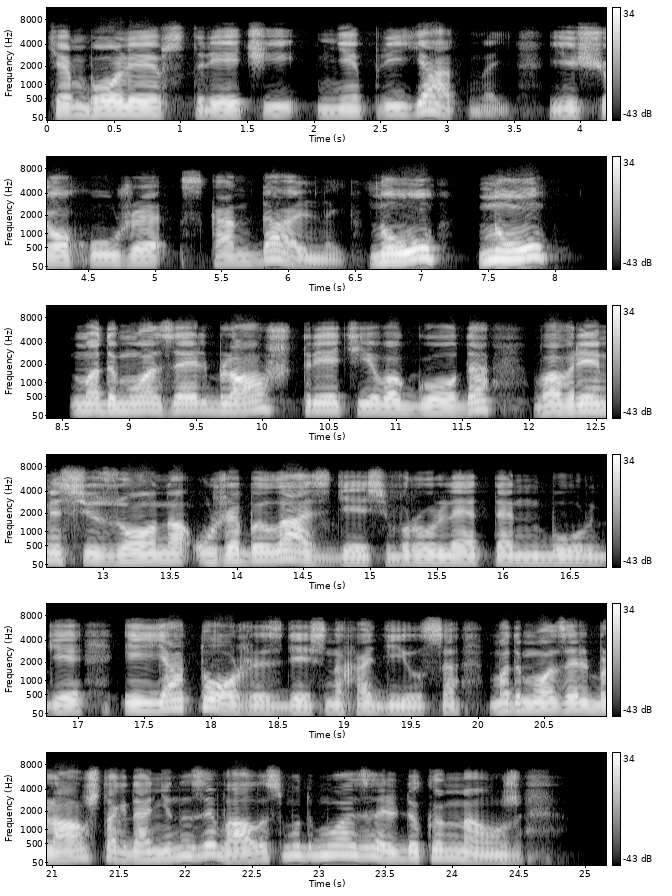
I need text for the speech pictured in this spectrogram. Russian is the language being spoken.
тем более встречи неприятной, еще хуже скандальной. «Ну, ну!» Мадемуазель Бланш третьего года во время сезона уже была здесь, в Рулеттенбурге, и я тоже здесь находился. Мадемуазель Бланш тогда не называлась мадемуазель де.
